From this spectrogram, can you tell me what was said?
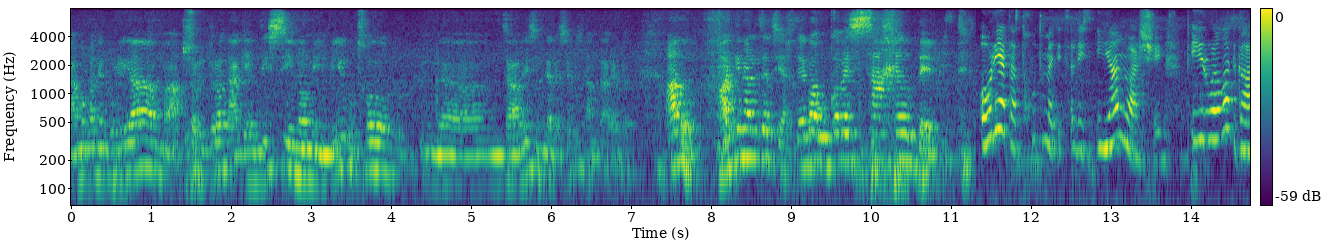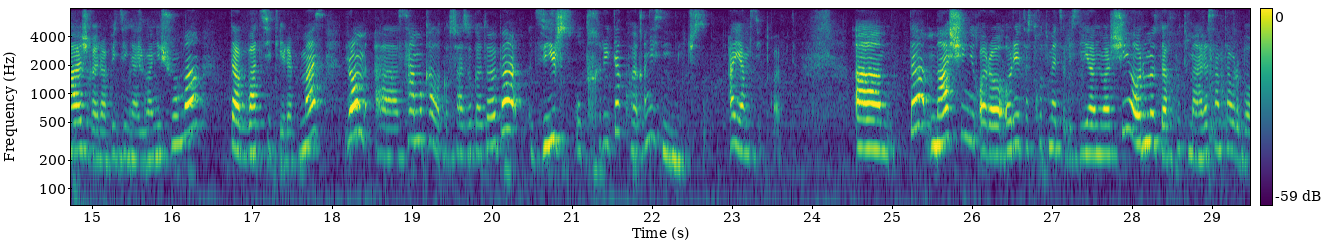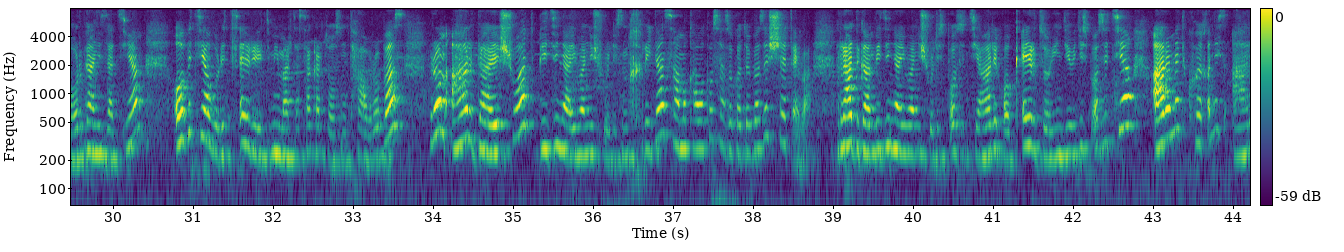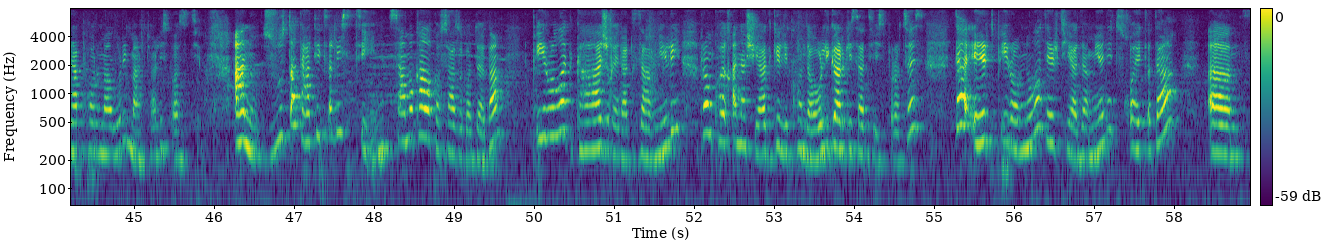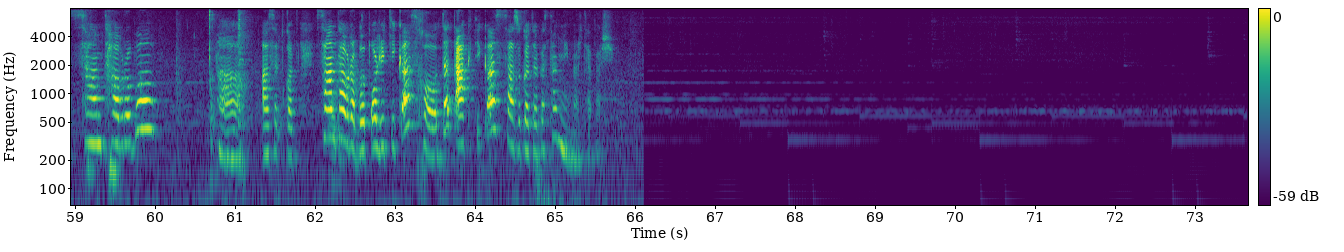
გამოყენებულია აბსოლუტურად აგენტის სინონიმი უცხო ძალის ინტერესების გამტარებელი ანუ მარგინალიზაცია ხდება უკვე სახელდებით. 2015 წლის იანვარში პირველად გააჟღერა ბიძინა ივანიშვილმა და ვაციტირებ მას რომ სამოქალაქო საზოგადოება ძირს უთხრიდა ქვეყნის იმიჯს. აი ამ სიტყვებით და მაშინ იყო რომ 2015 წლის იანვარში 45 არასამთავრობო ორგანიზაციამ ოფიციალური წერილით მიმართა საქართველოს მთავრობას, რომ არ დაეშვათ ბიძინა ივანიშვილის მხრიდან სამოქალაქო საზოგადოებაზე შეტევა, რადგან ბიძინა ივანიშვილის პოზიცია არ იყო კერძო ინდივიდის პოზიცია, არამედ ქვეყნის არაფორმალური მართვალის პოზიცია. ანუ ზუსტად 10 წლის წინ სამოქალაქო საზოგადოებამ პირველად გააჟღერა გზავნილი, რომ ქვეყანაში ადგილი ქონდა ოლიგარქიზაციის პროცესს და ერთპიროვნულად ერთი ადამიანი წყვეტდა სამთავრობო ასე ვთქვათ, სამთავრობო პოლიტიკას ხო და ტაქტიკას საზოგადოებასთან მიმართებაში.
